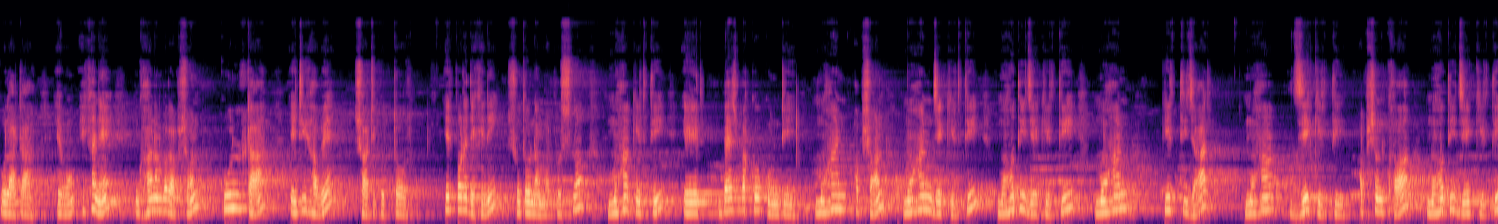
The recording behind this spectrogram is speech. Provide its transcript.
কুলাটা। এবং এখানে ঘ নম্বর অপশন কুলটা, এটি হবে সঠিক উত্তর। এরপরে দেখে নিই সতেরো নম্বর প্রশ্ন, মহাকীর্তি এর ব্যাসবাক্য কোনটি? মহান অপশন মহান যে কীর্তি, মহতি যে কীর্তি, মহান কীর্তি যার, মহা যে কীর্তি। অপশন খ, মহতি যে কীর্তি,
